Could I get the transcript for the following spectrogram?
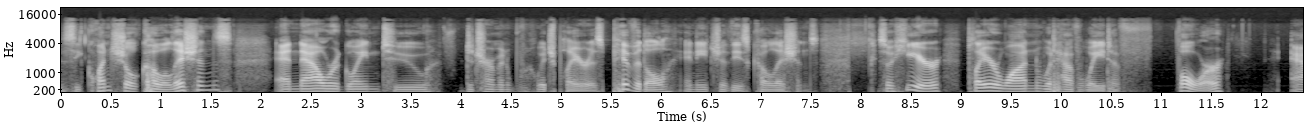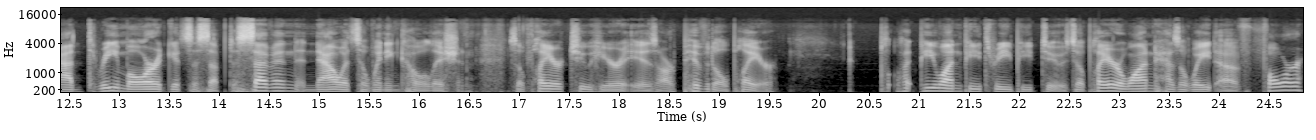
sequential coalitions, and now we're going to determine which player is pivotal in each of these coalitions. So here, player 1 would have weight of 4, add 3 more gets us up to 7, and now it's a winning coalition. So player 2 here is our pivotal player. P1, P3, P2. So player 1 has a weight of 4,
